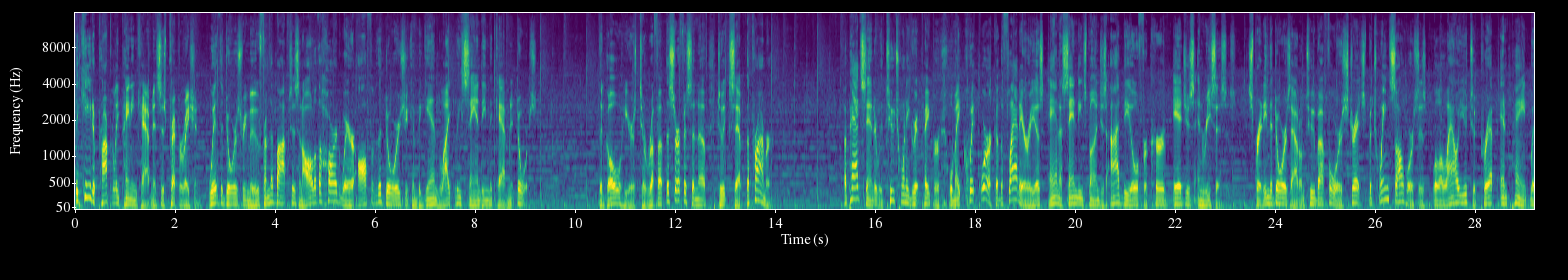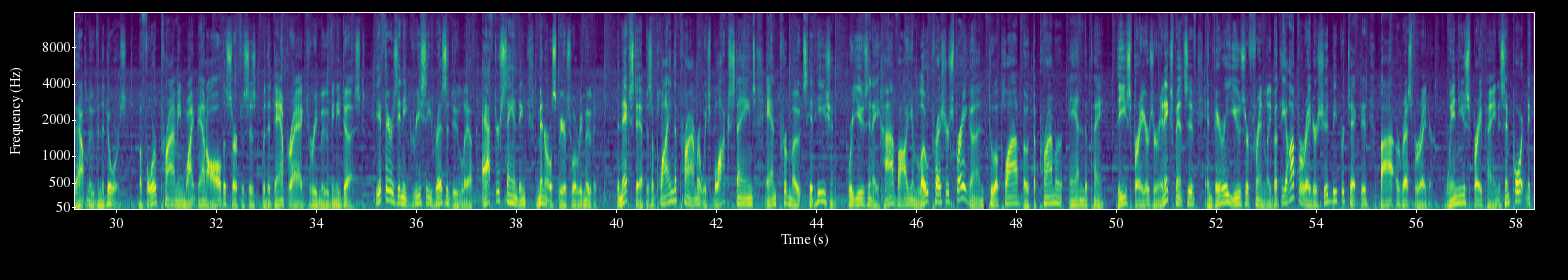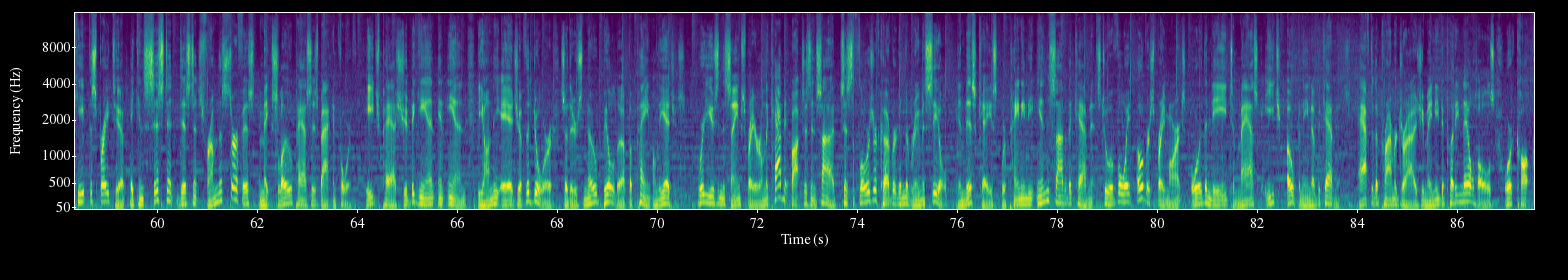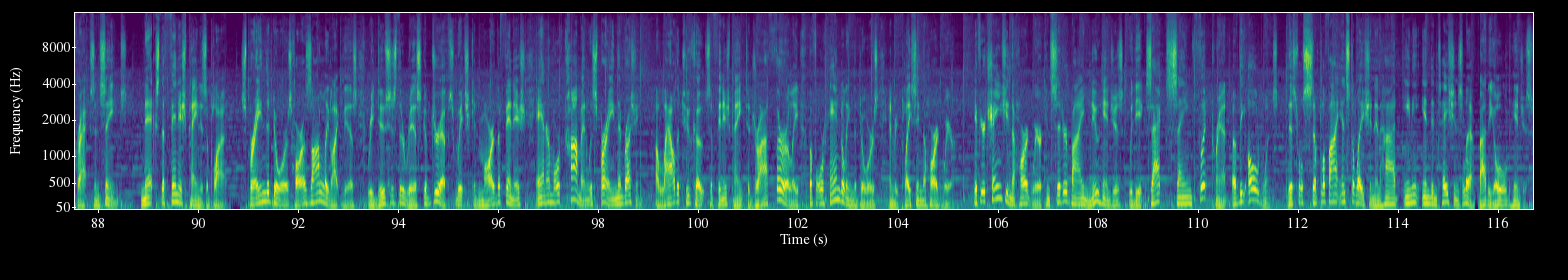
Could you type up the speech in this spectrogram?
The key to properly painting cabinets is preparation. With the doors removed from the boxes and all of the hardware off of the doors, you can begin lightly sanding the cabinet doors. The goal here is to rough up the surface enough to accept the primer. A pad sander with 220 grit paper will make quick work of the flat areas and a sanding sponge is ideal for curved edges and recesses. Spreading the doors out on 2x4s stretched between sawhorses will allow you to prep and paint without moving the doors. Before priming, wipe down all the surfaces with a damp rag to remove any dust. If there is any greasy residue left after sanding, mineral spirits will remove it. The next step is applying the primer which blocks stains and promotes adhesion. We're using a high volume, low pressure spray gun to apply both the primer and the paint. These sprayers are inexpensive and very user friendly, but the operator should be protected by a respirator. When you spray paint, it's important to keep the spray tip a consistent distance from the surface and make slow passes back and forth. Each pass should begin and end beyond the edge of the door so there's no buildup of paint on the edges. We're using the same sprayer on the cabinet boxes inside since the floors are covered and the room is sealed. In this case, we're painting the inside of the cabinets to avoid overspray marks or the need to mask each opening of the cabinets. After the primer dries, you may need to put in nail holes or caulk cracks and seams. Next, the finish paint is applied. Spraying the doors horizontally like this reduces the risk of drips which can mar the finish and are more common with spraying than brushing. Allow the two coats of finish paint to dry thoroughly before handling the doors and replacing the hardware. If you're changing the hardware, consider buying new hinges with the exact same footprint of the old ones. This will simplify installation and hide any indentations left by the old hinges.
